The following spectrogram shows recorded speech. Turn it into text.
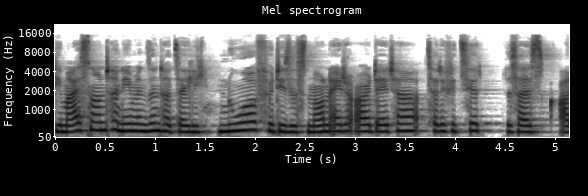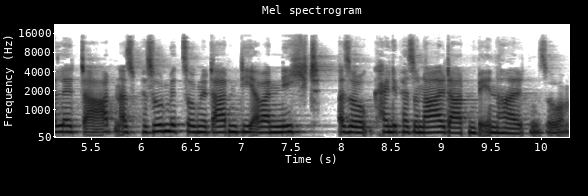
Die meisten Unternehmen sind tatsächlich nur für dieses Non-HR-Data zertifiziert. Das heißt, alle Daten, also personenbezogene Daten, die aber nicht, also keine Personaldaten beinhalten. So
